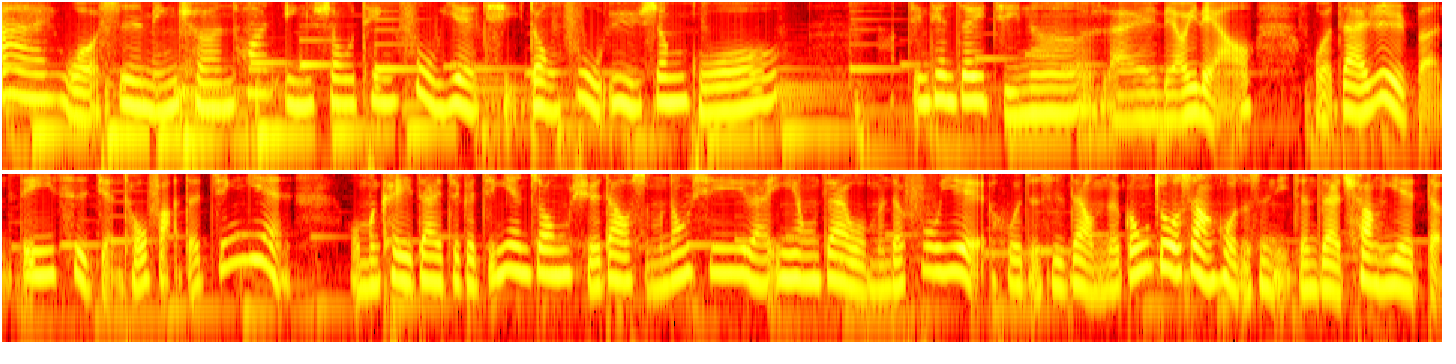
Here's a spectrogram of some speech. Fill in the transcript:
嗨，我是明纯，欢迎收听副业启动富裕生活。今天这一集呢，来聊一聊我在日本第一次剪头发的经验。我们可以在这个经验中学到什么东西，来应用在我们的副业，或者是在我们的工作上，或者是你正在创业的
